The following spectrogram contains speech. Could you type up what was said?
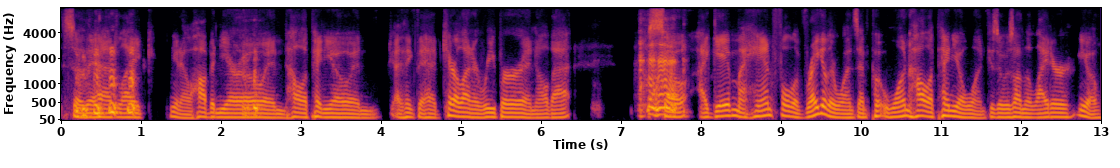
So they had like you know habanero and jalapeno, and I think they had Carolina Reaper and all that. So I gave him a handful of regular ones and put one jalapeno one because it was on the lighter, you know,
